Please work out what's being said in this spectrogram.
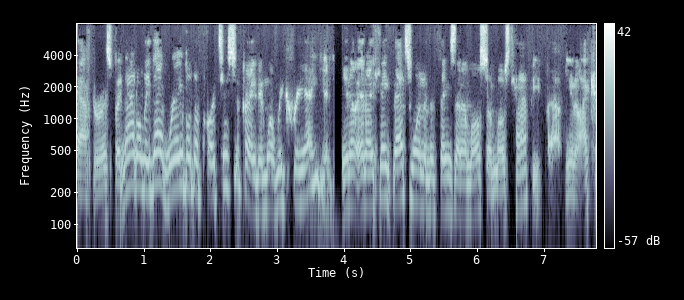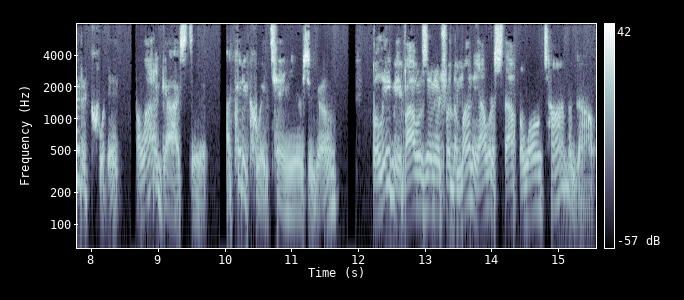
after us but not only that we're able to participate in what we created you know and i think that's one of the things that i'm also most happy about you know i could have quit a lot of guys did i could have quit 10 years ago believe me if i was in it for the money i would have stopped a long time ago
